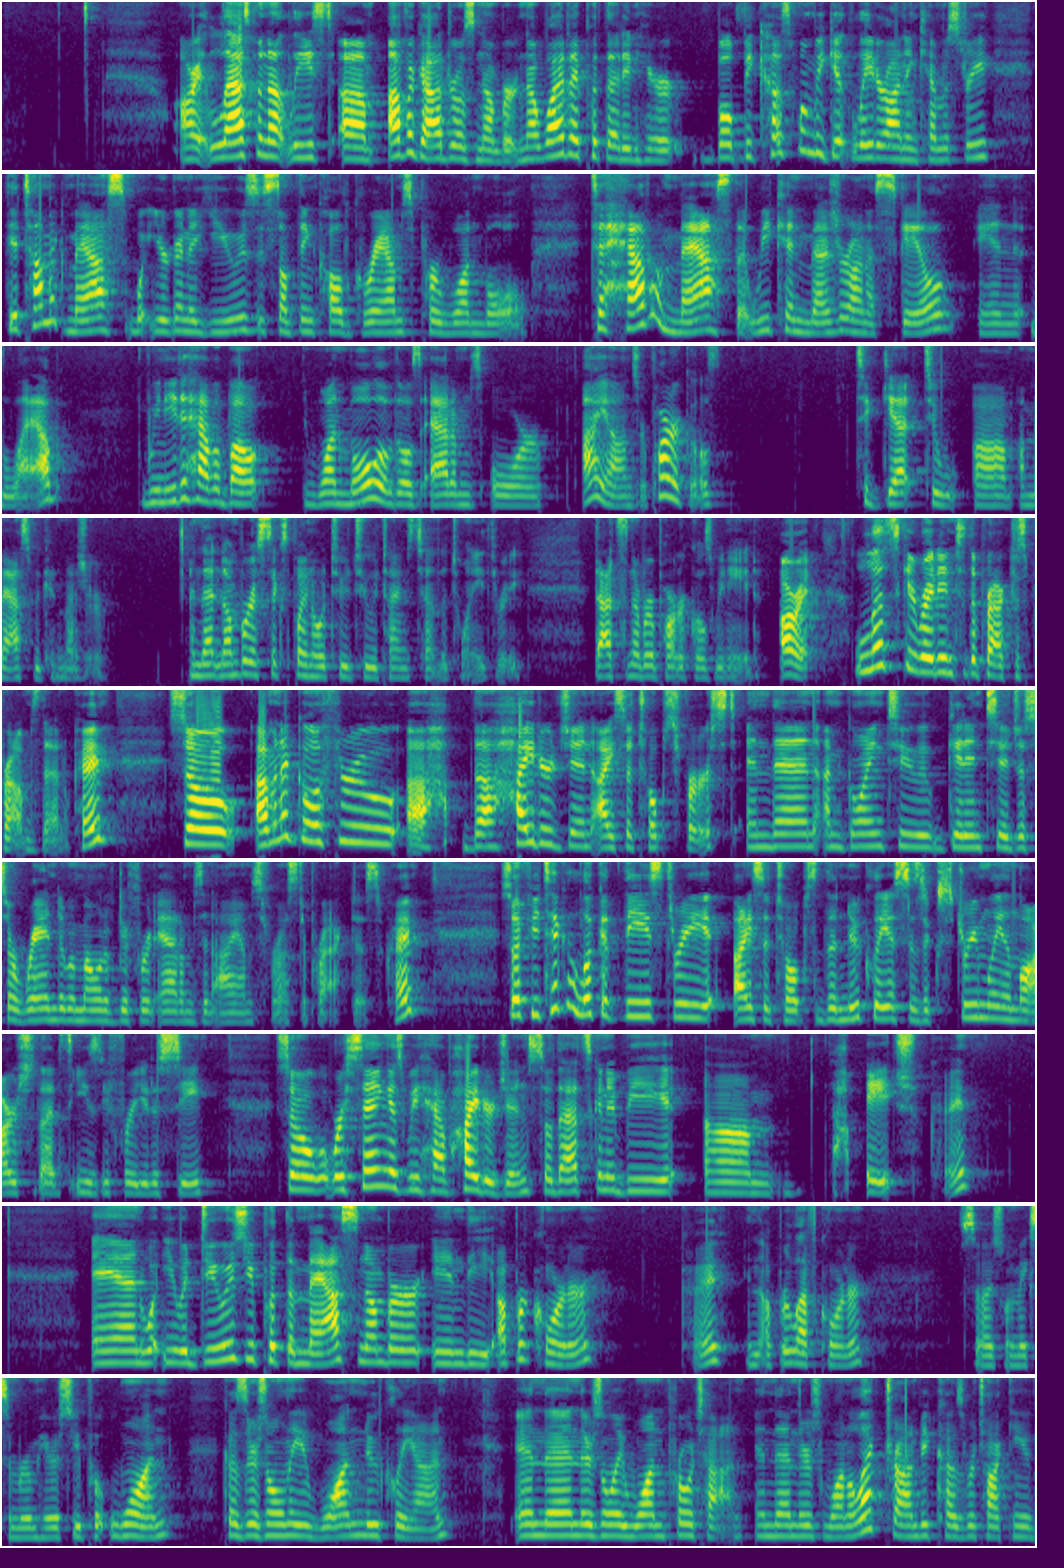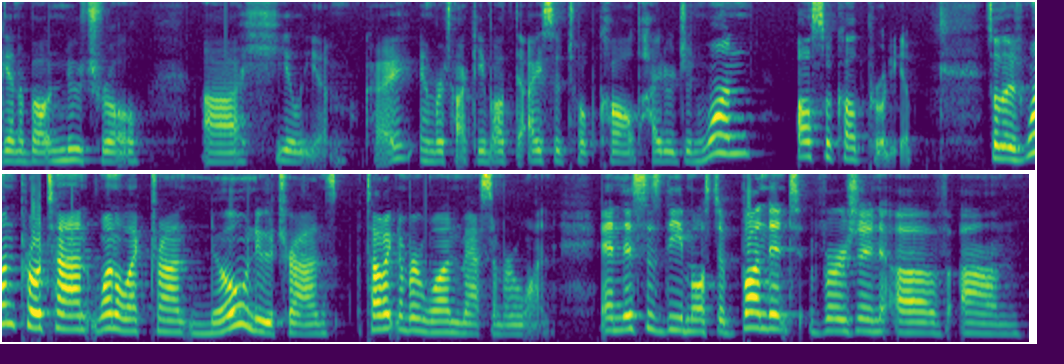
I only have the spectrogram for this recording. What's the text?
All right, last but not least, um, Avogadro's number. Now, why did I put that in here? Well, because when we get later on in chemistry, the atomic mass, what you're going to use is something called grams per one mole. To have a mass that we can measure on a scale in lab, we need to have about one mole of those atoms or ions or particles to get to um, a mass we can measure. And that number is 6.022 times 10 to the 23. That's the number of particles we need. All right, let's get right into the practice problems then, okay? So I'm going to go through uh, the hydrogen isotopes first, and then I'm going to get into just a random amount of different atoms and ions for us to practice, okay? So if you take a look at these three isotopes, the nucleus is extremely enlarged so that it's easy for you to see. So what we're saying is we have hydrogen, so that's going to be um, H, okay? And what you would do is you put the mass number in the upper corner, okay, in the upper left corner. So I just want to make some room here. So you put 1, because there's only one nucleon. And then there's only one proton. And then there's one electron because we're talking again about neutral uh, helium, okay? And we're talking about the isotope called hydrogen 1, also called protium. So there's one proton, one electron, no neutrons, atomic number one, mass number one. And this is the most abundant version of um,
